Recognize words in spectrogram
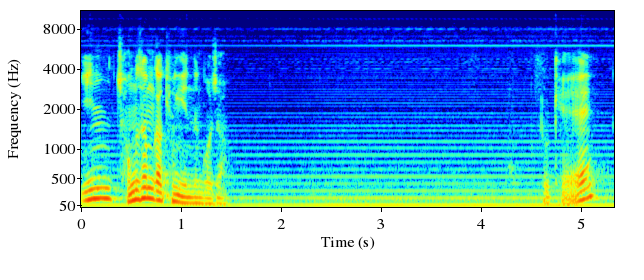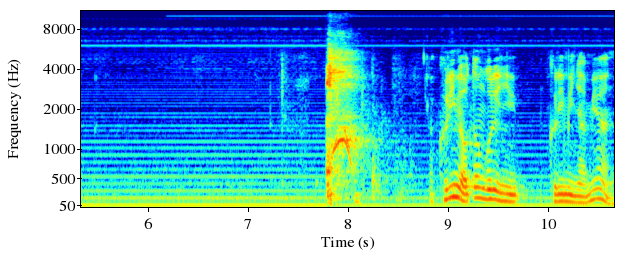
인 정삼각형이 있는 거죠. 이렇게 그림이 어떤 그림이, 그림이냐면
